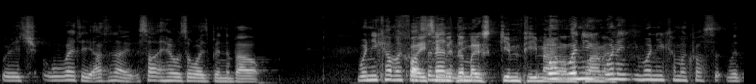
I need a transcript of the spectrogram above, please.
Which already, I don't know. Silent Hill has always been about when you come across Fighting an enemy. with the most gimpy man well, on when the you planet. when you, when you come across it with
